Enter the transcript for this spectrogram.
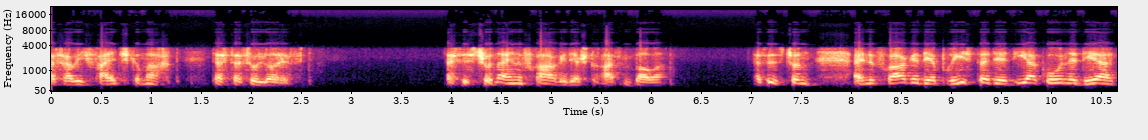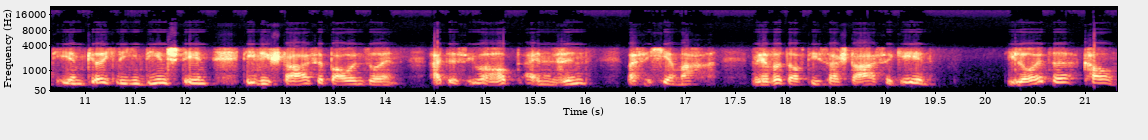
Was habe ich falsch gemacht, dass das so läuft? Das ist schon eine Frage der Straßenbauer. Es ist schon eine Frage der Priester, der Diakone, der, die im kirchlichen Dienst stehen, die die Straße bauen sollen. Hat es überhaupt einen Sinn, was ich hier mache? Wer wird auf dieser Straße gehen? Die Leute kaum.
